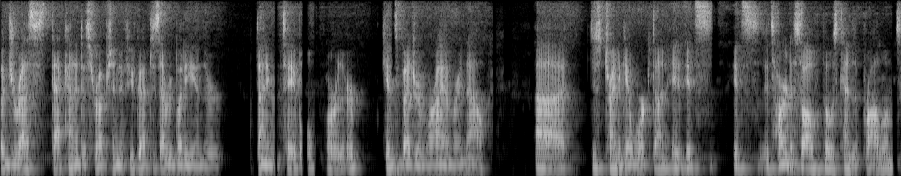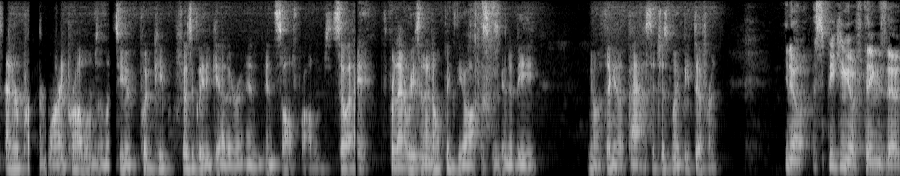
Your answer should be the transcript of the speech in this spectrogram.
address that kind of disruption if you've got just everybody in their dining room table or their kid's bedroom where i am right now. Uh, just trying to get work done. It, it's it's it's hard to solve those kinds of problems, enterprise wide problems, unless you put people physically together and, and solve problems. So I, for that reason, I don't think the office is going to be, you know, a thing of the past. It just might be different. You know, speaking of things that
